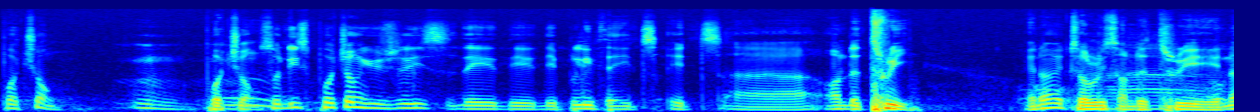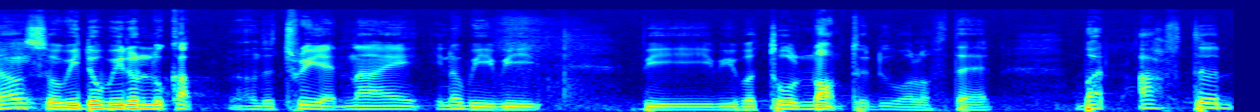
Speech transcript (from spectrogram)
pocong. Mm. Pocong. So these pocong usually they, they, they believe that it's it's uh, on the tree. You know, it's always on the tree. You know, so we don't we don't look up on the tree at night. You know, we we we, we were told not to do all of that. But after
